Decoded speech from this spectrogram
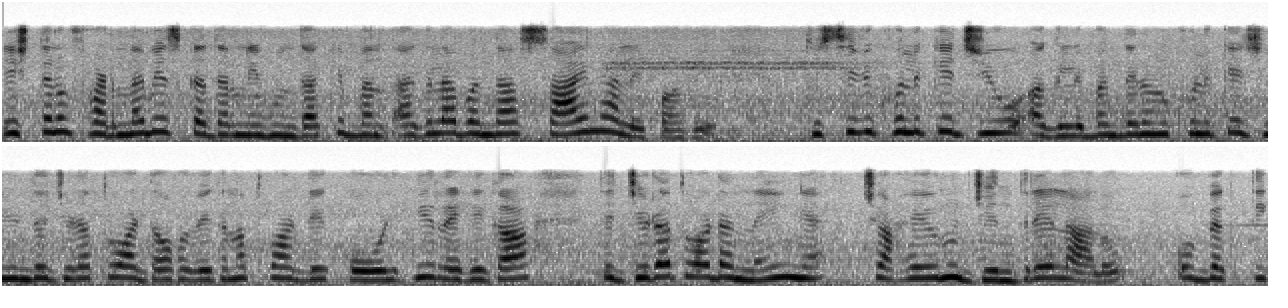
ਰਿਸ਼ਤੇ ਨੂੰ ਫੜਨਾ ਵੀ ਇਸ ਕਦਰ ਨਹੀਂ ਹੁੰਦਾ ਕਿ ਬੰ- ਅਗਲਾ ਬੰਦਾ ਸਾਹ ਹੀ ਨਾ ਲੈ ਪਾਵੇ। ਤੁਸੀਂ ਵੀ ਖੁੱਲ ਕੇ ਜੀਓ, ਅਗਲੇ ਬੰਦੇ ਨੂੰ ਵੀ ਖੁੱਲ ਕੇ ਜੀਣ ਦਿਓ, ਜਿਹੜਾ ਤੁਹਾਡਾ ਹੋਵੇਗਾ ਨਾ ਤੁਹਾਡੇ ਕੋਲ ਹੀ ਰਹੇਗਾ ਤੇ ਜਿਹੜਾ ਤੁਹਾਡਾ ਨਹੀਂ ਹੈ, ਚਾਹੇ ਉਹਨੂੰ ਜਿੰਦਰੇ ਲਾ ਲਓ, ਉਹ ਵਿਅਕਤੀ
